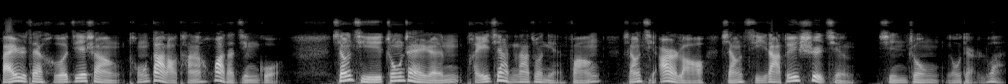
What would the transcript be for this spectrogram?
白日在河街上同大佬谈话的经过。想起中寨人陪嫁的那座碾房，想起二老，想起一大堆事情，心中有点乱。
